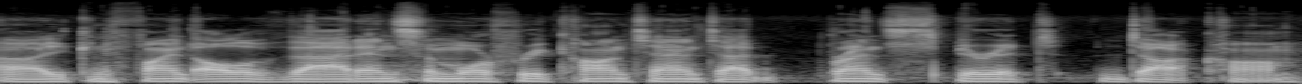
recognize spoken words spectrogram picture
Uh, you can find all of that and some more free content at brentspirit.com.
